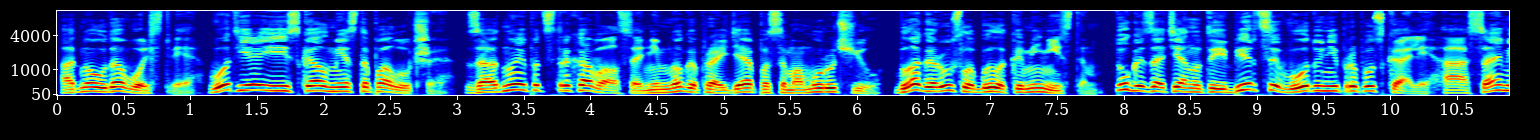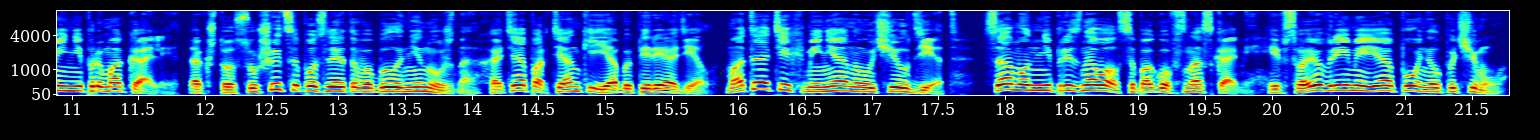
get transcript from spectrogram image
одно удовольствие. Вот я и искал место получше. Заодно и подстраховался, немного пройдя по самому ручью. Благо русло было каменистым. Туго затянутые берцы воду не пропускали, а сами не промокали, так что сушиться после этого было не нужно, хотя портянки я бы переодел. Мотать их меня научил дед. Сам он не признавал сапогов с носками, и в свое время я понял почему.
